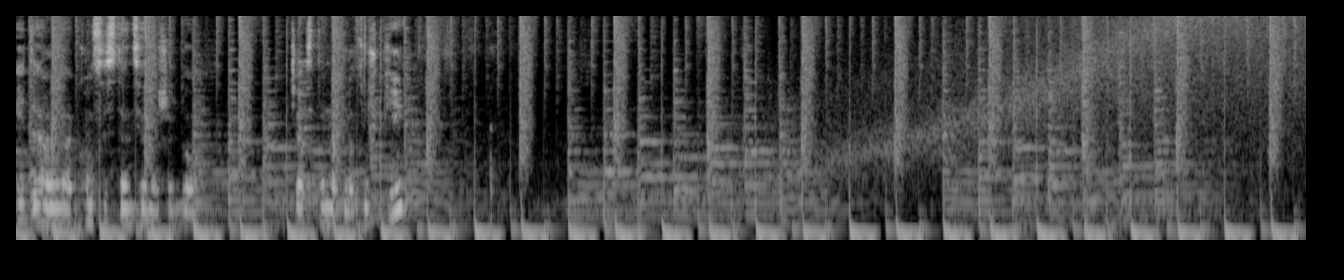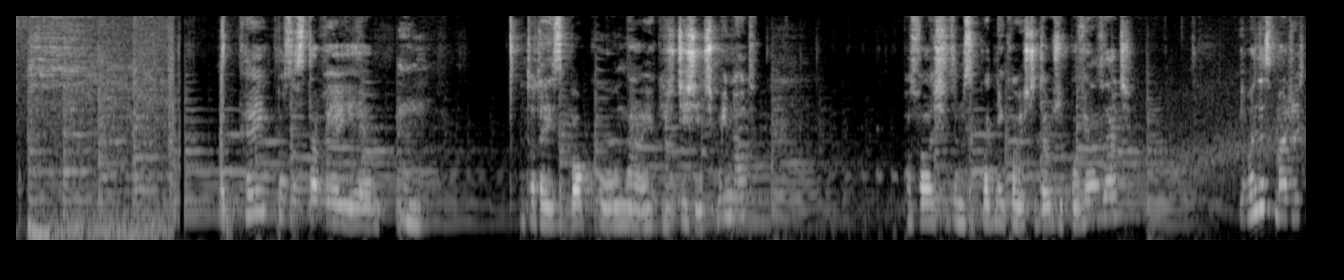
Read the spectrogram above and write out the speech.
idealna konsystencja naszego ciasta na placuszki. Ok, pozostawię je tutaj z boku na jakieś 10 minut. Pozwolę się tym składnikom jeszcze dobrze powiązać i będę smażyć.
